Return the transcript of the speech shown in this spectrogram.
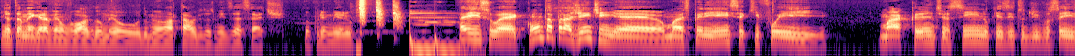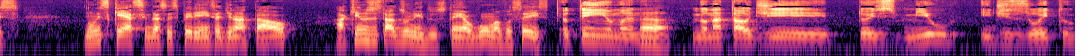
Eu também gravei um vlog do meu, do meu Natal de 2017, o primeiro. É isso, é, conta pra gente é, uma experiência que foi marcante, assim, no quesito de vocês não esquecem dessa experiência de Natal aqui nos Estados Unidos. Tem alguma, vocês? Eu tenho, mano. Ah. Meu Natal de 2018.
